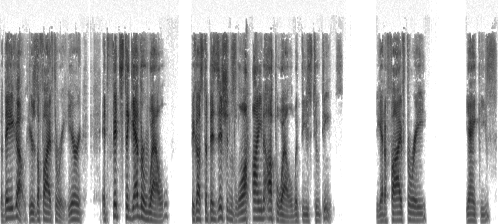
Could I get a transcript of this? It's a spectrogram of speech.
but there you go. Here's the five three. Here it fits together well because the positions line up well with these two teams. You get a five three, Yankees,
